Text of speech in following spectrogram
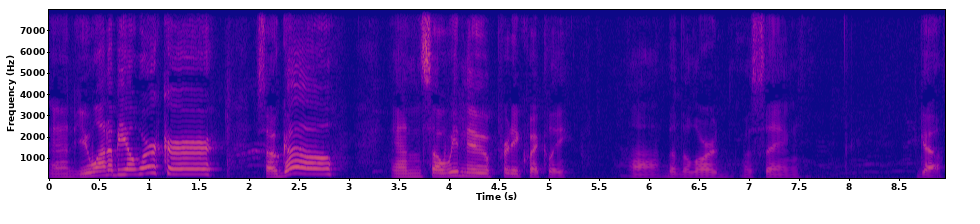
and you want to be a worker, so go. And so we knew pretty quickly uh, that the Lord was saying, Go.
